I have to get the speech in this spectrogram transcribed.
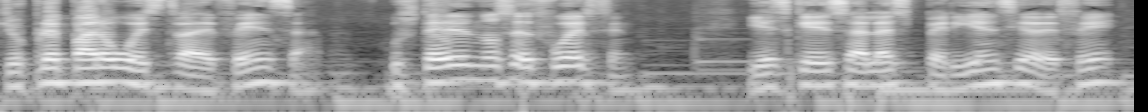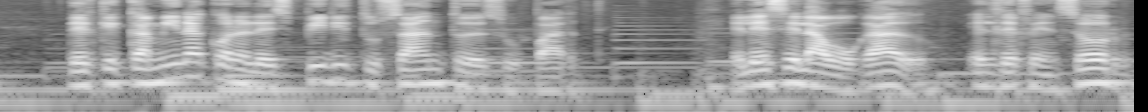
Yo preparo vuestra defensa. Ustedes no se esfuercen. Y es que esa es la experiencia de fe del que camina con el Espíritu Santo de su parte. Él es el abogado, el defensor,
